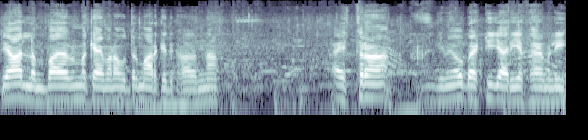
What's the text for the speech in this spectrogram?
ਤੇ ਆ ਲੰਬਾ ਮੈਂ ਕੈਮਰਾ ਉਧਰ ਮਾਰ ਕੇ ਦਿਖਾ ਦਿੰਦਾ। ਇਸ ਤਰ੍ਹਾਂ ਜਿਵੇਂ ਉਹ ਬੈਠੀ ਜਾ ਰਹੀ ਹੈ ਫੈਮਿਲੀ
